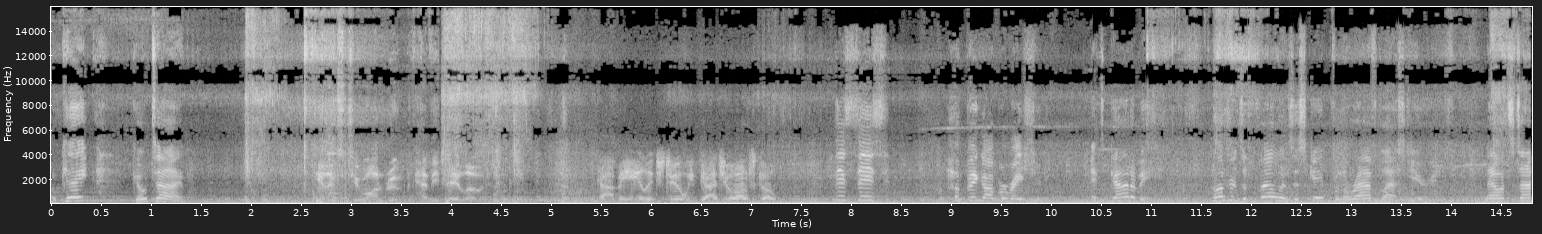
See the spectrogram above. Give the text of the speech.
Okay, go time. Helix 2 en route with heavy payload. Copy, Helix 2. We've got you on scope. This is a big operation. It's gotta be. Hundreds of felons escaped from the raft last year. Now it's time.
